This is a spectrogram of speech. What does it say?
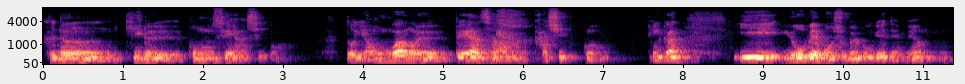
그는 길을 봉쇄하시고 또 영광을 빼앗아 가시고 그러니까 이 욥의 모습을 보게 되면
